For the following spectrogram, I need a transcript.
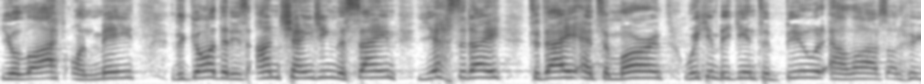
your life on me, the God that is unchanging, the same yesterday, today, and tomorrow. We can begin to build our lives on who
